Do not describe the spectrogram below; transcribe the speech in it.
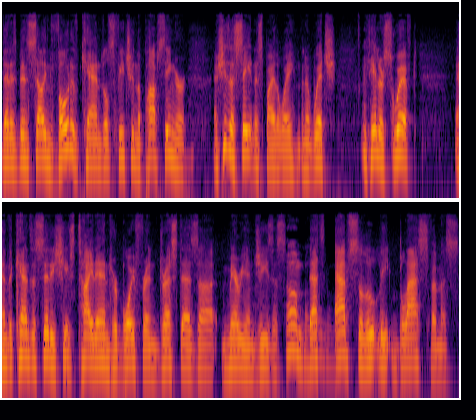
that has been selling votive candles featuring the pop singer, and she's a Satanist, by the way, and a witch, Taylor Swift, and the Kansas City Chiefs tight end, her boyfriend, dressed as uh, Mary and Jesus. That's absolutely blasphemous.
